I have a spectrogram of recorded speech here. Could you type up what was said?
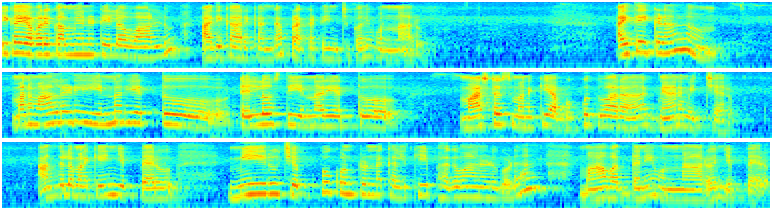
ఇక ఎవరి కమ్యూనిటీలో వాళ్ళు అధికారికంగా ప్రకటించుకొని ఉన్నారు. అయితే ఇక్కడ మనం already inner earth Telos the inner earth masters మనకి ఆ బుక్ ద్వారా జ్ఞానం ఇచ్చారు అందులో మనకేం చెప్పారు? మీరు చెప్పుకుంటున్న కలికి భగవానుడు కూడా మా వద్దనే ఉన్నారు అని చెప్పారు.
